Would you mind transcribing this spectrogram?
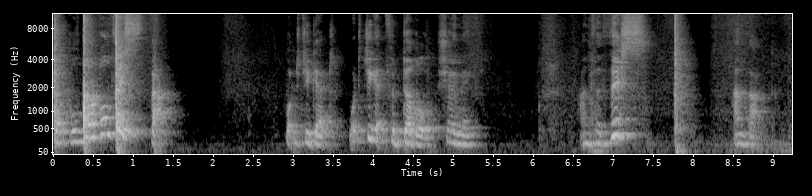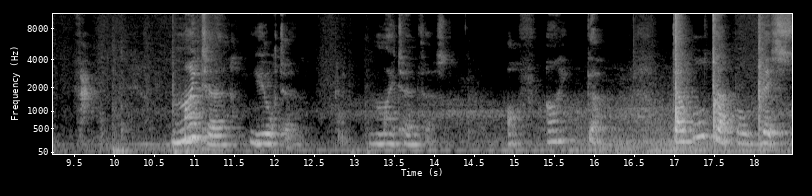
double, double this, that. What did you get? What did you get for double? Show me. And for this and that. My turn, your turn. My turn first. Off I go. Double, double this,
